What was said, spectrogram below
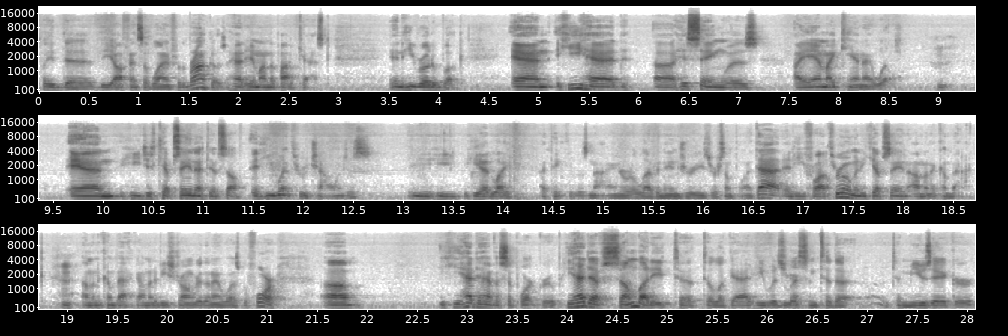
Played the the offensive line for the Broncos. I had him on the podcast, and he wrote a book, and he had uh, his saying was, "I am, I can, I will." And he just kept saying that to himself. And he went through challenges. He, he, he had like, I think it was nine or 11 injuries or something like that. And he fought through them and he kept saying, I'm going to come back. I'm going to come back. I'm going to be stronger than I was before. Um, he had to have a support group. He had to have somebody to, to look at. He would listen to the to music or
